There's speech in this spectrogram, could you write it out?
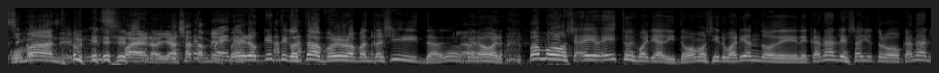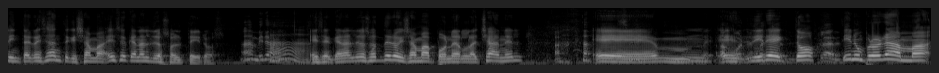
bueno, y allá también. Pero ¿qué te costaba poner una pantallita? Pero bueno, vamos, eh, esto es variadito, vamos a ir variando de, canales. Hay otro canal interesante que se llama, es el canal de los solteros. Ah, mira. Ah. Es el canal de los solteros que se llama Poner la Channel. Eh, mm, es directo. Tiene un programa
